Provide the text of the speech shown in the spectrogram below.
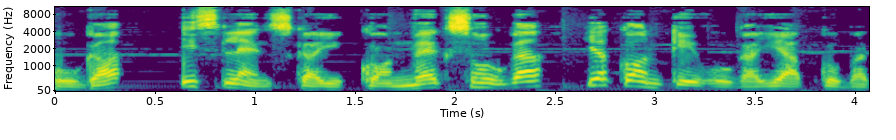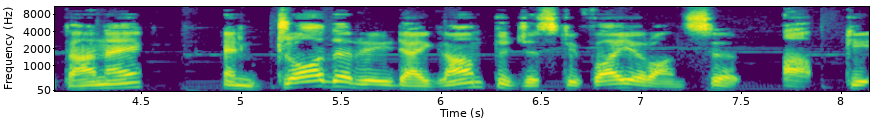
होगा? इस लेंस का ये कॉन्वेक्स होगा या कॉनकेव होगा? ये आपको बताना है। And draw the ray diagram to justify your answer आपके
